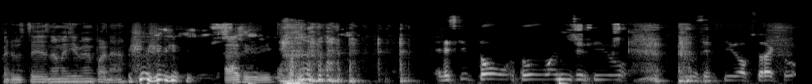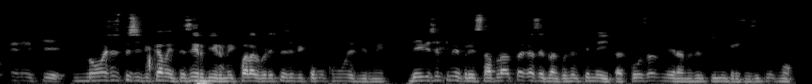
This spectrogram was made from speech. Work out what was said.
Pero ustedes no me sirven para nada. Ah, sí, sí. Es que todo, todo va en un sentido, en un sentido abstracto en el que no es específicamente servirme para algo específico, como, como decirme, Dave es el que me presta plata, Gasel Blanco es el que me edita cosas, Merano es el que me presta ciclos, no,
